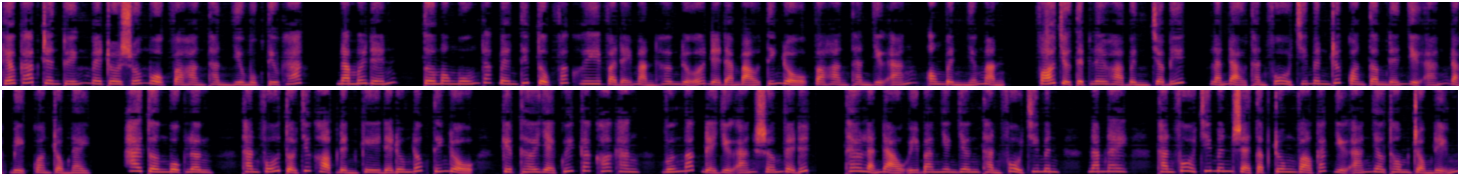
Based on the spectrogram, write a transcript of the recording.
kéo cáp trên tuyến metro số 1 và hoàn thành nhiều mục tiêu khác. Năm mới đến, tôi mong muốn các bên tiếp tục phát huy và đẩy mạnh hơn nữa để đảm bảo tiến độ và hoàn thành dự án, ông Bình nhấn mạnh. Phó Chủ tịch Lê Hòa Bình cho biết, lãnh đạo thành phố Hồ Chí Minh rất quan tâm đến dự án đặc biệt quan trọng này. Hai tuần một lần, thành phố tổ chức họp định kỳ để đôn đốc tiến độ, kịp thời giải quyết các khó khăn, vướng mắc để dự án sớm về đích. Theo lãnh đạo Ủy ban nhân dân thành phố Hồ Chí Minh, Năm nay, thành phố Hồ Chí Minh sẽ tập trung vào các dự án giao thông trọng điểm,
